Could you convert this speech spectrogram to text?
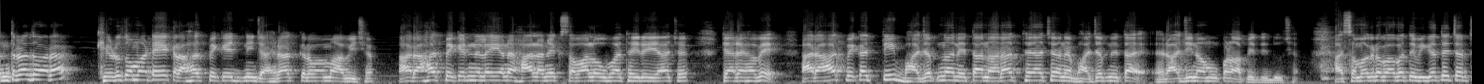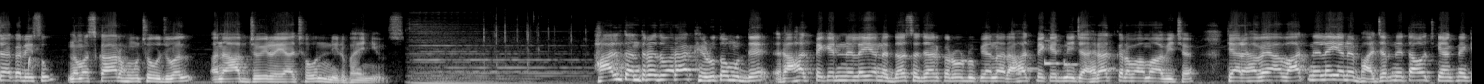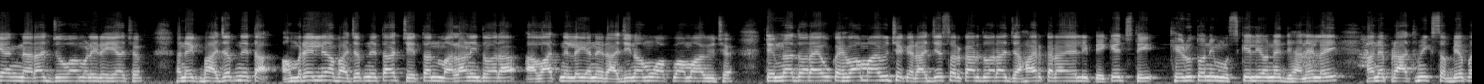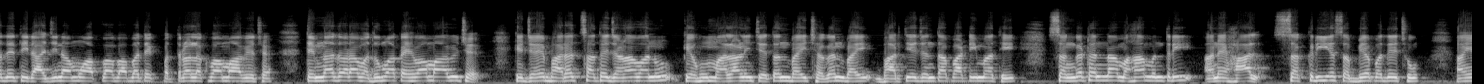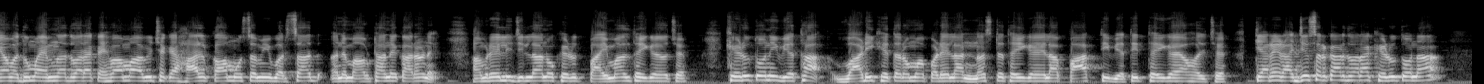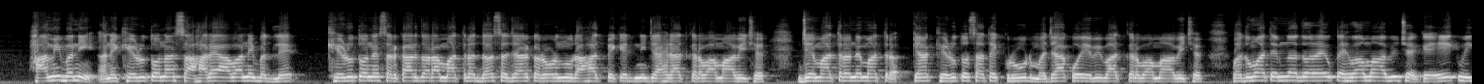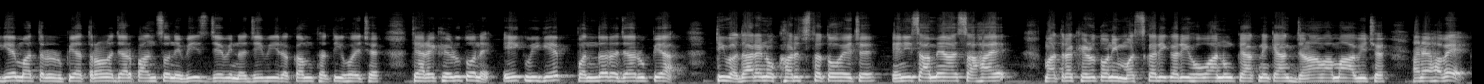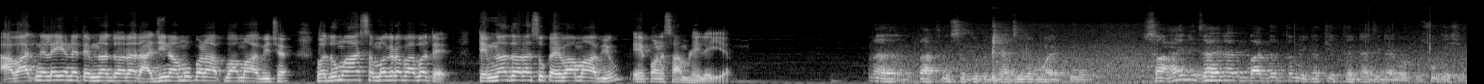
તંત્ર દ્વારા ખેડૂતો માટે એક રાહત પેકેજની જાહેરાત કરવામાં આવી છે. આ રાહત પેકેજને લઈ અને હાલ અનેક સવાલો ઊભા થઈ રહ્યા છે. ત્યારે હવે આ રાહત પેકેજથી ભાજપના નેતા નારાજ થયા છે અને ભાજપ નેતાએ રાજીનામું પણ આપી દીધું છે. આ સમગ્ર બાબતે વિગતે ચર્ચા કરીશું. નમસ્કાર, હું છું ઉજ્જવલ અને આપ જોઈ રહ્યા છો નિર્ભય ન્યૂઝ. હાલ તંત્ર દ્વારા ખેડૂતો મુદ્દે રાહત પેકેજને લઈ અને દસ હજાર કરોડ રૂપિયાના રાહત પેકેજની જાહેરાત કરવામાં આવી છે. ત્યારે હવે આ વાતને લઈ અને ભાજપ નેતાઓ જ ક્યાંક ને ક્યાંક નારાજ જોવા મળી રહ્યા છે. અને એક ભાજપ નેતા, અમરેલીના ભાજપ નેતા ચેતન માલાણી દ્વારા આ વાતને લઈ અને રાજીનામું આપવામાં આવ્યું છે. તેમના દ્વારા એવું કહેવામાં આવ્યું છે કે રાજ્ય સરકાર દ્વારા જાહેર કરાયેલી પેકેજથી ખેડૂતોની મુશ્કેલીઓને ધ્યાને લઈ અને પ્રાથમિક સભ્યપદેથી રાજીનામું આપવા બાબત એક પત્ર લખવામાં આવ્યો છે. તેમના દ્વારા વધુમાં કહેવામાં આવ્યું છે કે જય ભારત સાથે જણાવવાનું કે હું માલાણી ચેતનભાઈ છગનભાઈ ભારતીય જનતા પાર્ટીમાંથી સંગઠનના મહામંત્રી અને હાલ સક્રિય સભ્યપદે છું. અહીંયા વધુમાં એમના દ્વારા કહેવામાં આવ્યું છે કે હાલ કમોસમી વરસાદ અને માવઠાને કારણે અમરેલી જિલ્લાનો ખેડૂત પાયમાલ થઈ ગયો છે. ખેડૂતોની વ્યથા વાડી ખેતરોમાં પડેલા નષ્ટ થઈ ગયેલા પાકથી વ્યતીત થઈ ગયા હોય છે. ત્યારે રાજ્ય સરકાર દ્વારા ખેડૂતોના હામી બની અને ખેડૂતોના સહારે આવવાને બદલે ખેડૂતોને સરકાર દ્વારા માત્ર દસ હજાર કરોડનું રાહત પેકેજની જાહેરાત કરવામાં આવી છે, જે માત્ર ને માત્ર ક્યાંક ખેડૂતો સાથે ક્રૂર મજાક હોય એવી વાત કરવામાં આવી છે. વધુમાં તેમના દ્વારા એવું કહેવામાં આવ્યું છે કે એક વીઘે માત્ર રૂપિયા ત્રણ હજાર પાંચસો ને વીસ જેવી નજીવી રકમ થતી હોય છે, ત્યારે ખેડૂતોને એક વીઘે પંદર હજાર રૂપિયાથી વધારેનો ખર્ચ થતો હોય છે. એની સામે આ સહાય માત્ર ખેડૂતોની મસ્કરી કરી હોવાનું ક્યાંક ને ક્યાંક જણાવવામાં આવ્યું છે. અને હવે આ વાતને લઈ અને તેમના દ્વારા રાજીનામું પણ આપવામાં આવ્યું છે. વધુમાં આ સમગ્ર બાબતે તેમના દ્વારા શું કહેવામાં આવ્યું એ પણ સાંભળી લઈએ. પ્રાથમિક સભ્ય સભ્યપતિ રાજીનામું આપ્યું. સહાયની જાહેરાત બાદ તમે કથિત કરી રાજીનામું આપ્યું. શું કહેશો?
